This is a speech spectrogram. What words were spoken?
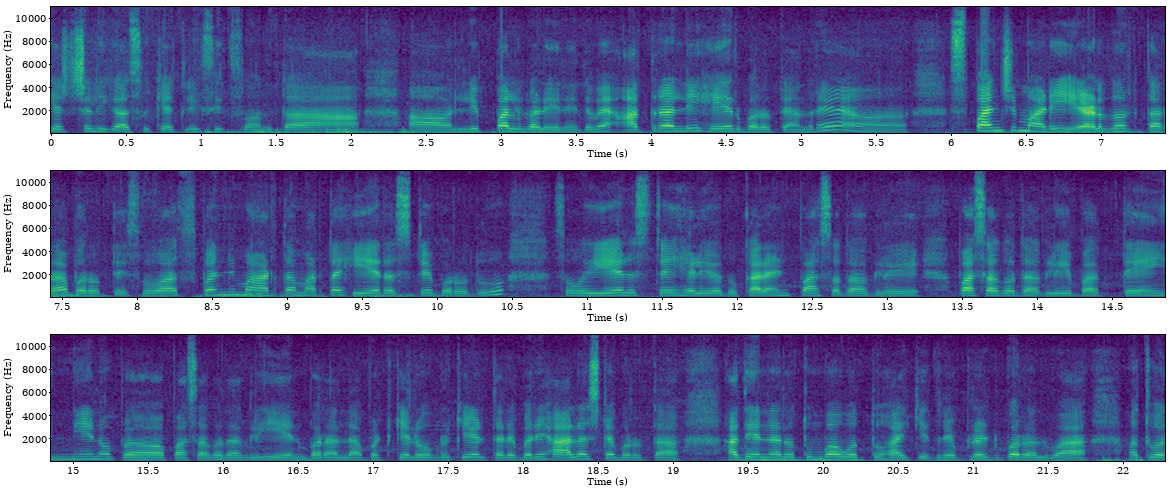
ಕೆಚ್ಚಲಿಗೆ ಹಸು, ಕೆಚ್ಚಲಿಗೆ ಸಿಕ್ಸುವಂಥ ಲಿಪ್ಪಲ್ಗಳೇನಿದ್ದಾವೆ ಅದರಲ್ಲಿ ಹೇರ್ ಬರುತ್ತೆ. ಅಂದರೆ ಸ್ಪಂಜ್ ಮಾಡಿ ಎಳ್ದೋರ್ ಥರ ಬರುತ್ತೆ. ಸೊ ಆ ಸ್ಪಂಜ್ ಮಾಡ್ತಾ ಮಾಡ್ತಾ ಹೇರ್ ಅಷ್ಟೇ ಬರೋದು. ಸೊ ಹೇರ್ ಅಷ್ಟೇ ಎಳೆಯೋದು. ಕರೆಂಟ್ ಪಾಸ್ ಆಗೋದಾಗಲಿ ಪಾಸ್ ಆಗೋದಾಗಲಿ, ಮತ್ತು ಇನ್ನೇನು ಪಾಸ್ ಆಗೋದಾಗಲಿ ಏನು ಬರಲ್ಲ. ಬಟ್ ಕೆಲವೊಬ್ರು ಕೇಳ್ತಾರೆ, ಬರೀ ಅಷ್ಟೇ ಬರುತ್ತಾ? ಅದೇನಾರು ತುಂಬ ಹೊತ್ತು ಹಾಕಿದರೆ ಬ್ಲಡ್ ಬರಲ್ವಾ? ಅಥವಾ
